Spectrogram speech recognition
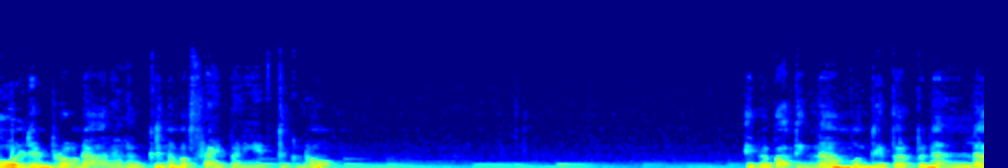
கோல்டன் ப்ரௌன் ஆகிற அளவுக்கு நம்ம ஃப்ரை பண்ணி எடுத்துக்கணும். இப்போ பார்த்தீங்கன்னா முந்திரி பருப்பு நல்லா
